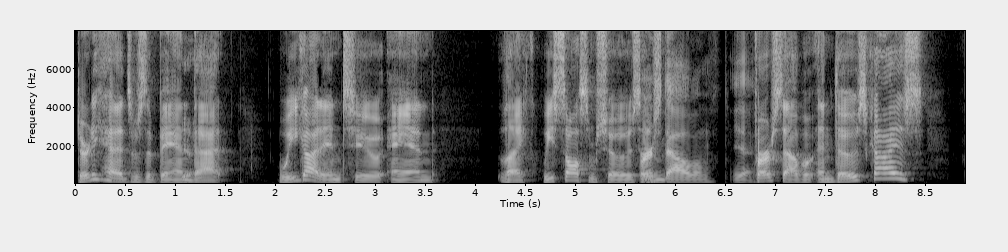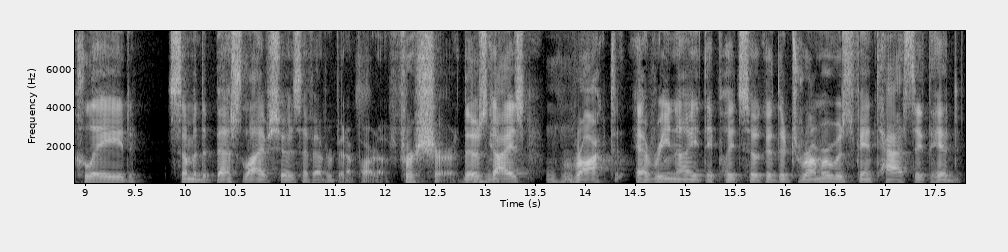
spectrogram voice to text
Dirty Heads was a band Yeah. that we got into, and like we saw some shows. First album, yeah. first album, and those guys played some of the best live shows I've ever been a part of, for sure. Those guys rocked every night. They played so good. Their drummer was fantastic. They had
